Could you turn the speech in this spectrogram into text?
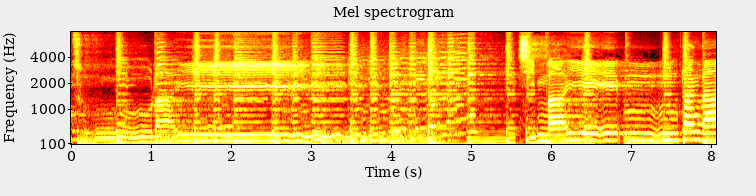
出来。心爱的不通来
